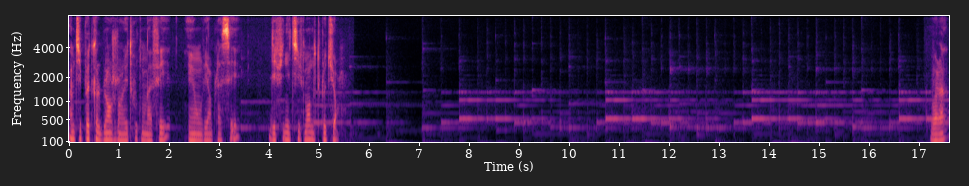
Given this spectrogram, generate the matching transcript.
un petit peu de colle blanche dans les trous qu'on a fait et on vient placer définitivement notre clôture. Voilà,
